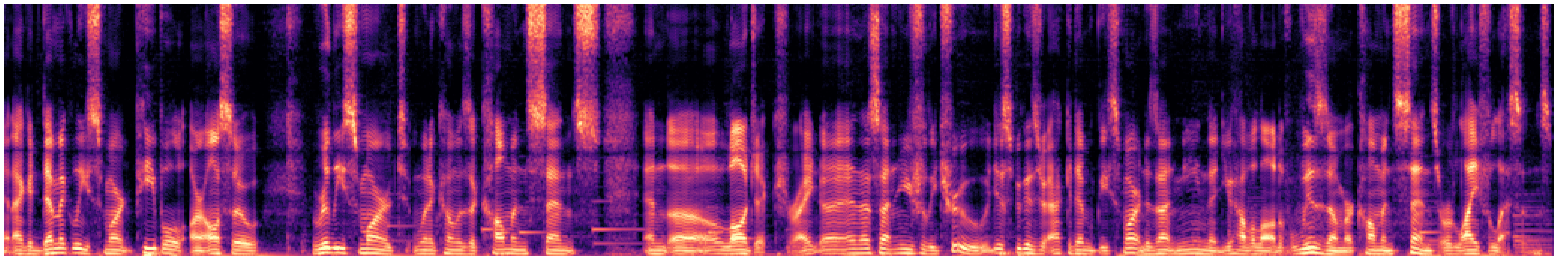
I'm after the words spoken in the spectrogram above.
that academically smart people are also really smart when it comes to common sense and uh, logic, right? Uh, and that's not usually true. Just because you're academically smart does not mean that you have a lot of wisdom or common sense or life lessons.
